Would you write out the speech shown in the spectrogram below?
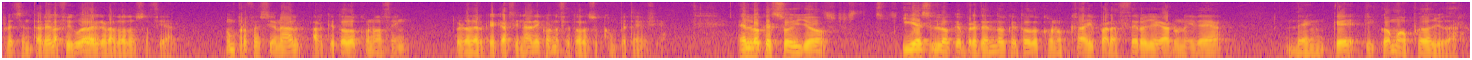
presentaré la figura del graduado social, un profesional al que todos conocen, pero del que casi nadie conoce todas sus competencias. Es lo que soy yo y es lo que pretendo que todos conozcáis para haceros llegar una idea de en qué y cómo os puedo ayudar.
